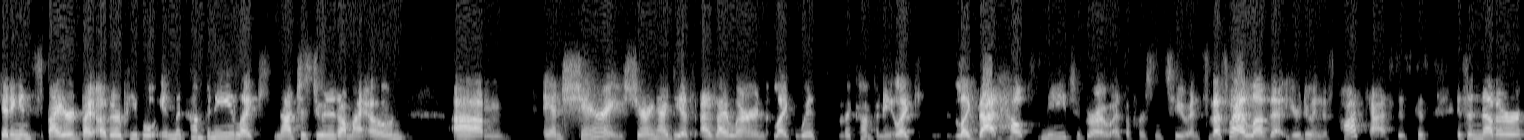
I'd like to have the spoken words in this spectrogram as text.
getting inspired by other people in the company, like not just doing it on my own. Um, and sharing, sharing ideas as I learn, like with the company. Like like that helps me to grow as a person too and so that's why i love that you're doing this podcast is because it's another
